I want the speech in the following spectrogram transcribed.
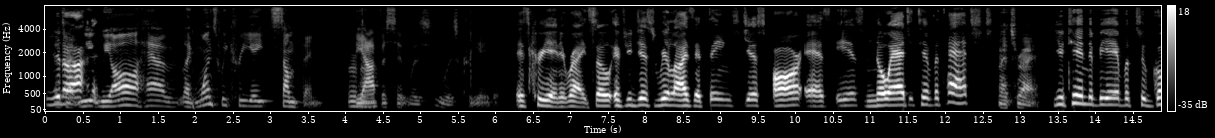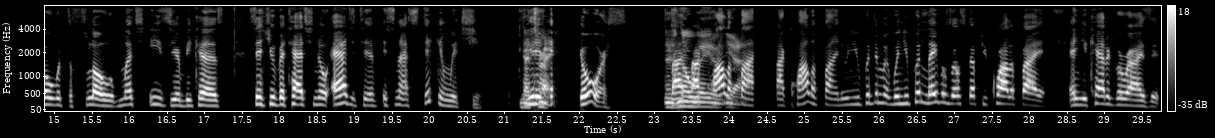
You That's know, right. I, We we all have like once we create something, the Mhm. opposite was was created. it's created right. So if you just realize that things just are as is, no adjective attached, That's right. you tend to be able to go with the flow much easier because since you've attached no adjective, it's not sticking with you. You That's didn't right. make yours. There's by no by way of yeah. qualifying by qualifying when you put them when you put labels on stuff you qualify it and you categorize it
